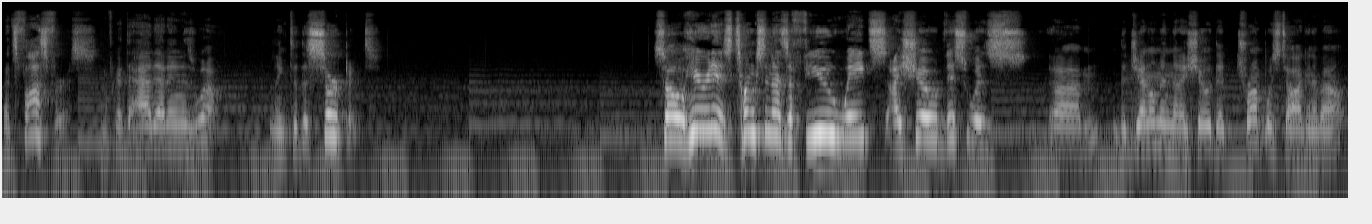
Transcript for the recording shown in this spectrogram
That's phosphorus. I forgot to add that in as well. Link to the serpent. So here it is. Tungsten has a few weights. I showed this was um, the gentleman that I showed that Trump was talking about,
